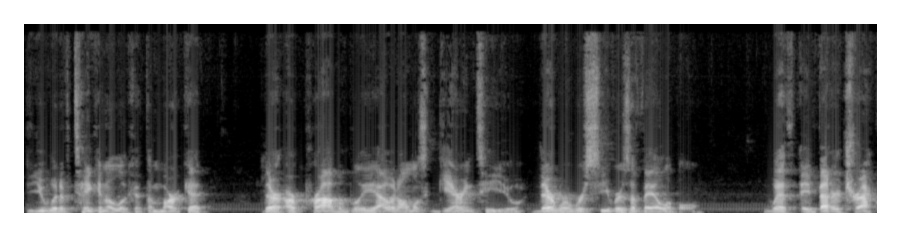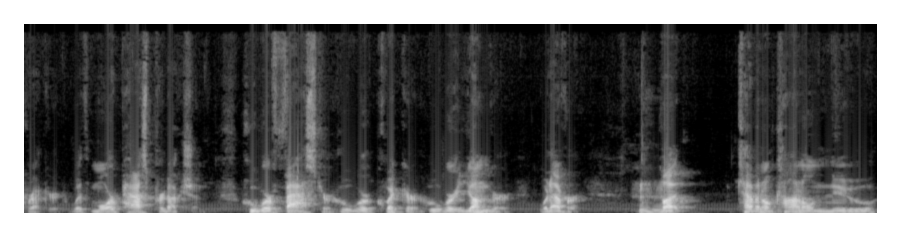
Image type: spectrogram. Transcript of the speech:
you would have taken a look at the market, there are probably, I would almost guarantee you, there were receivers available with a better track record, with more past production, who were faster, who were quicker, who were younger, whatever. Mm-hmm. But Kevin O'Connell knew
